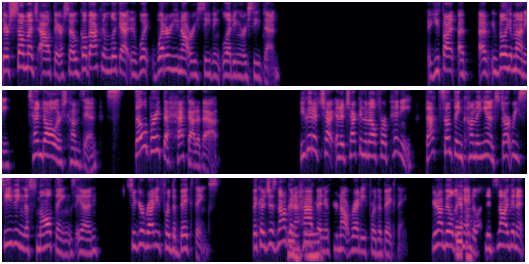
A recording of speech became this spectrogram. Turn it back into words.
there's so much out there. So go back and look at what, what are you not receiving, letting receive then? you find a, a you really get money, ten dollars comes in. Celebrate the heck out of that. You get a check and a check in the mail for a penny. That's something coming in. Start receiving the small things in, so you're ready for the big things. Because it's not going to mm-hmm. happen if you're not ready for the big thing. You're not be able to yeah. handle it. It's not gonna.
